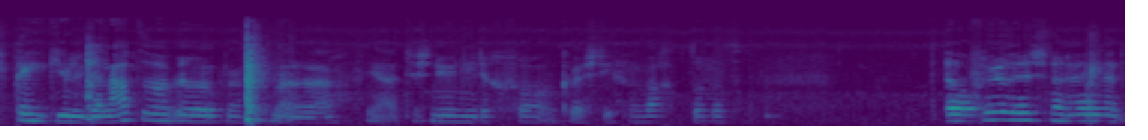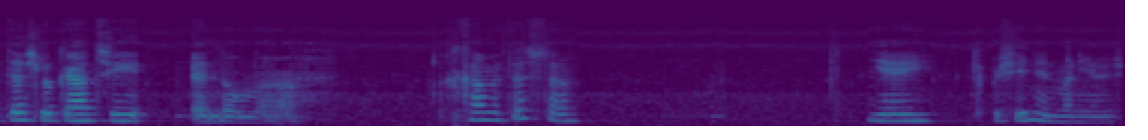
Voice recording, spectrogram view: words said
spreek ik jullie daar later wel weer over. Maar uh, ja, het is nu in ieder geval een kwestie van wachten tot het 11 uur is. Dan rij je naar de testlocatie en dan uh, gaan we testen. Jee, ik heb er zin in, maar niet eens.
